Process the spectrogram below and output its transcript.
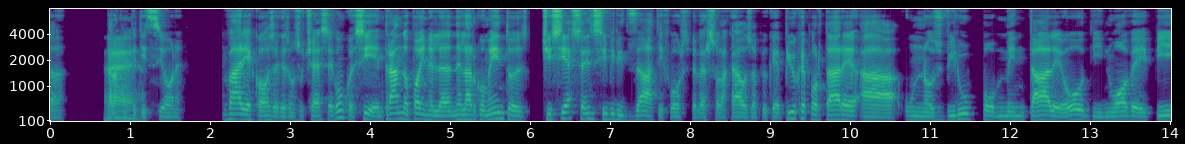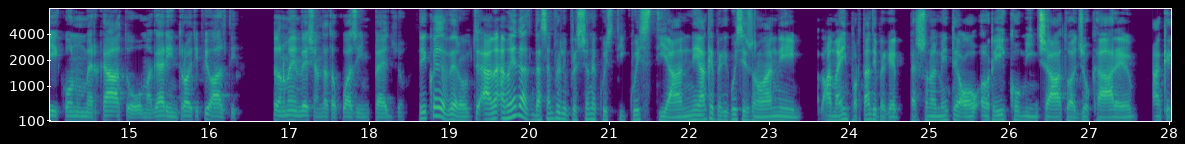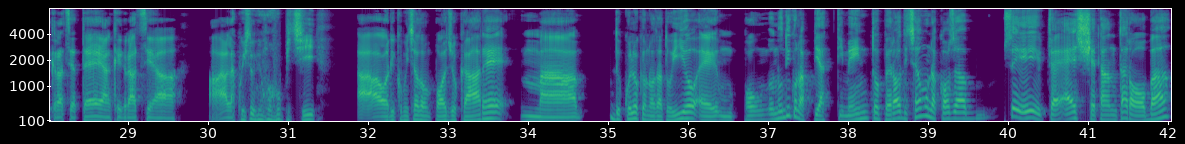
dalla eh. competizione varie cose che sono successe. Comunque, sì, entrando poi nel, nell'argomento, ci si è sensibilizzati forse verso la causa più che, più che, portare a uno sviluppo mentale o di nuove IP con un mercato o magari introiti più alti. Secondo me invece è andato quasi in peggio. Sì, questo è vero. Cioè, a, me dà, sempre l'impressione questi, questi anni, anche perché questi sono anni a me importanti perché personalmente ho, ho ricominciato a giocare anche grazie a te, anche grazie a, all'acquisto di un nuovo PC ho ricominciato un po' a giocare, ma quello che ho notato io è un po', un, non dico un appiattimento, però diciamo una cosa, sì, cioè esce tanta roba,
